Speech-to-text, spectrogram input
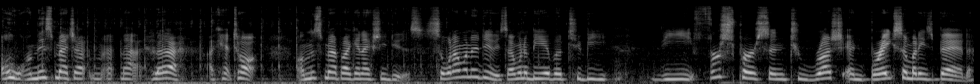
Oh, on this match, I, ma I can't talk. On this map, I can actually do this. So what I want to do is I want to be able to be the first person to rush and break somebody's bed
